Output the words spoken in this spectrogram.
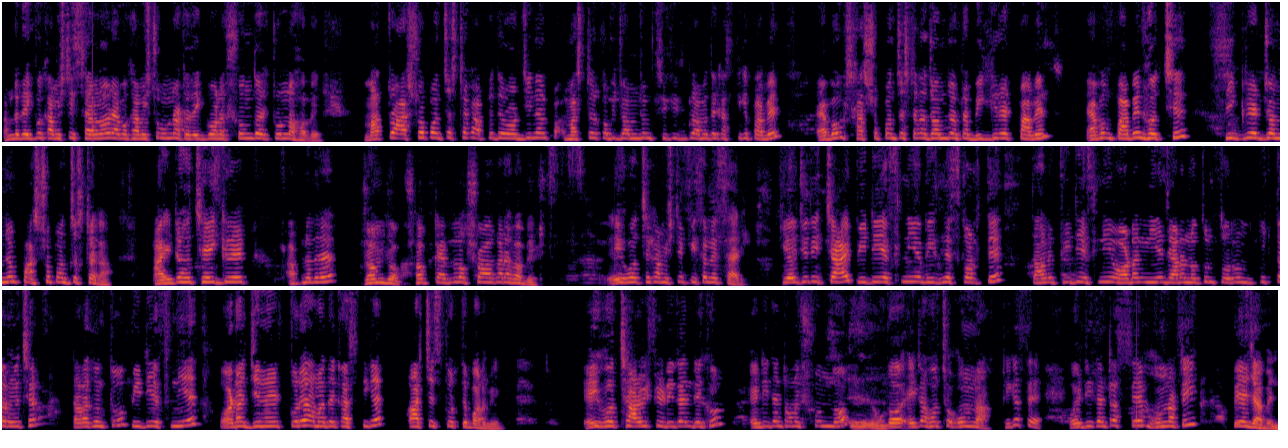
আমরা দেখব কামিজটি সালোয়ার এবং কামিজটি উন্নাটা দেখব অনেক সুন্দর একটু উন্না হবে। মাত্র আটশো পঞ্চাশ টাকা আপনাদের অরিজিনাল মাস্টার কপি জমজম সিরিজগুলো আমাদের কাছ থেকে পাবেন এবং সাতশো পঞ্চাশ টাকা জমজমটা বিগ গ্রেড পাবেন এবং পাবেন হচ্ছে সি গ্রেড জমজম পাঁচশো পঞ্চাশ টাকা। আর এটা হচ্ছে এই গ্রেড আপনাদের জমজম সব ক্যাটালগ সহকারে হবে। এই হচ্ছে কামিজটি পিছনের সাইড কেউ যদি চায় পিডিএফ নিয়ে বিজনেস করতে তাহলে পিডিএফ নিয়ে অর্ডার নিয়ে যারা নতুন তরুণ উদ্যোক্তা রয়েছেন তারা কিন্তু পিডিএফ নিয়ে অর্ডার জেনারেট করে আমাদের কাছ থেকে পারচেস করতে পারবে। এই হচ্ছে আরও একটি ডিজাইন দেখুন। এই ডিজাইনটা অনেক সুন্দর। তো এটা হচ্ছে ওন্না ঠিক আছে? ওই ডিজাইনটা সেম ওন্নাটি পেয়ে যাবেন।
